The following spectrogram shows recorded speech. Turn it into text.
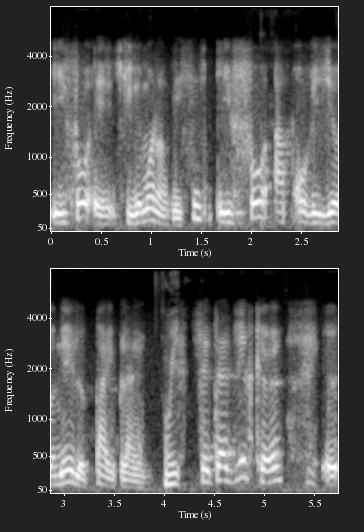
il faut, excusez-moi l'anglicisme, il faut approvisionner le pipeline. Oui. C'est-à-dire que euh,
